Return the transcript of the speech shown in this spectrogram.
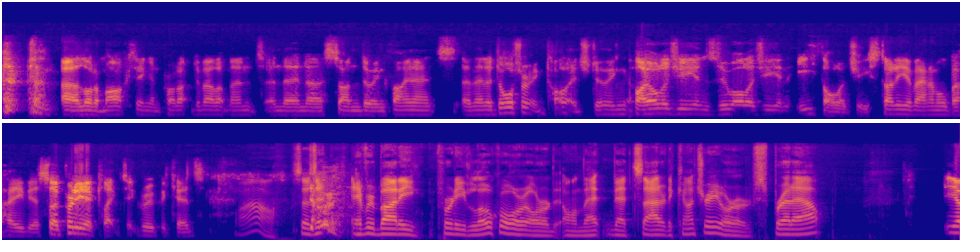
a lot of marketing and product development, and then a son doing finance, and then a daughter in college doing biology and zoology and ethology, study of animal behavior. So, pretty eclectic group of kids. Wow. So, is everybody pretty local or, or, on that, that side of the country or spread out? Yeah,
